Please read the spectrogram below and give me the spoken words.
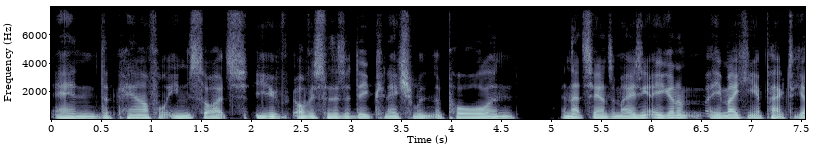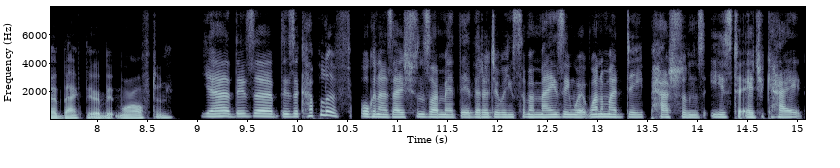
and the powerful insights you've obviously there's a deep connection with Nepal and and that sounds amazing. Are you gonna are you making a pact to go back there a bit more often? Yeah, there's a there's a couple of organizations I met there that are doing some amazing work. One of my deep passions is to educate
